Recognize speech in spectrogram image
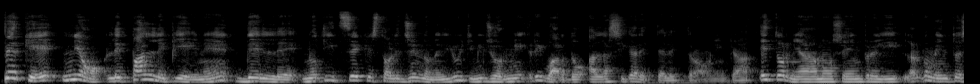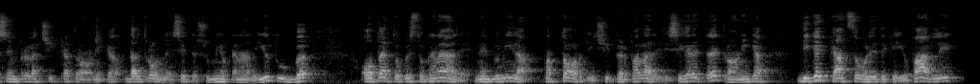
Perché ne ho le palle piene delle notizie che sto leggendo negli ultimi giorni riguardo alla sigaretta elettronica. E torniamo sempre lì, l'argomento è sempre la ciccatronica. D'altronde siete sul mio canale YouTube, ho aperto questo canale nel 2014 per parlare di sigaretta elettronica, di che cazzo volete che io parli?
